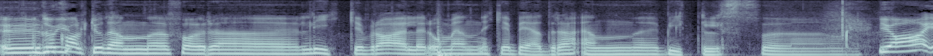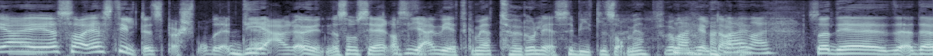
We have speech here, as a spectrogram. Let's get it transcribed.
Eh, Du kalte jo den eh, for eh, like bra, eller om enn ikke bedre, enn Beatles. Ja, jeg, jeg, sa, jeg stilte et spørsmål med det. Det er øynene som ser. Altså, Jeg vet ikke om jeg tør å lese Beatles om igjen, for å være helt ærlig. nei, nei. Så det, det,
